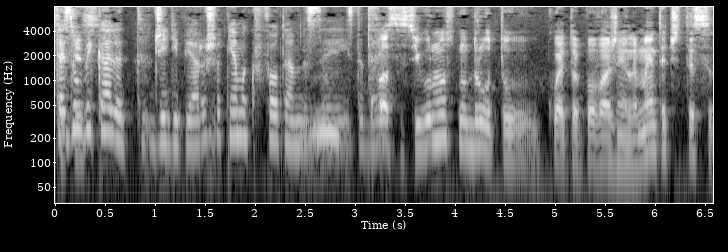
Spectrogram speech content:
Те заобикалят GDPR, защото няма какво там да се издаде. Това със сигурност, но другото, което е по-важен елемент е, че те са,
